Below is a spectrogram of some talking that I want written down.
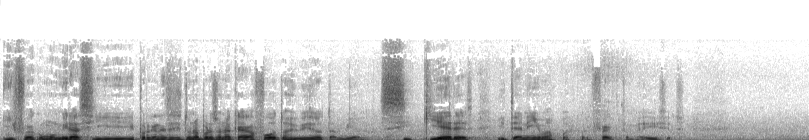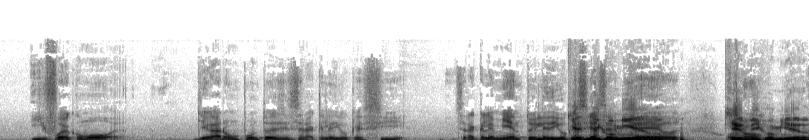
Y fue como, mira, si, porque necesito una persona que haga fotos y videos también. Si quieres y te animas, pues perfecto, me dices. Y fue como llegar a un punto de decir, ¿será que le digo que sí? ¿Será que le miento y le digo que ¿Quién sí dijo hacer miedo? videos? ¿Quién no? dijo miedo?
